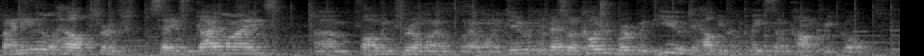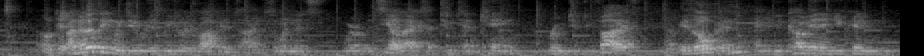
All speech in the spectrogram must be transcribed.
but I need a little help sort of setting some guidelines, um, following through on what I, what I want to do. Okay. So a coach would work with you to help you complete some concrete goals. Okay. Another thing we do is we do a drop-in time. So when it's where the TLX at 210 King, room 225, is open, and you can come in and you can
